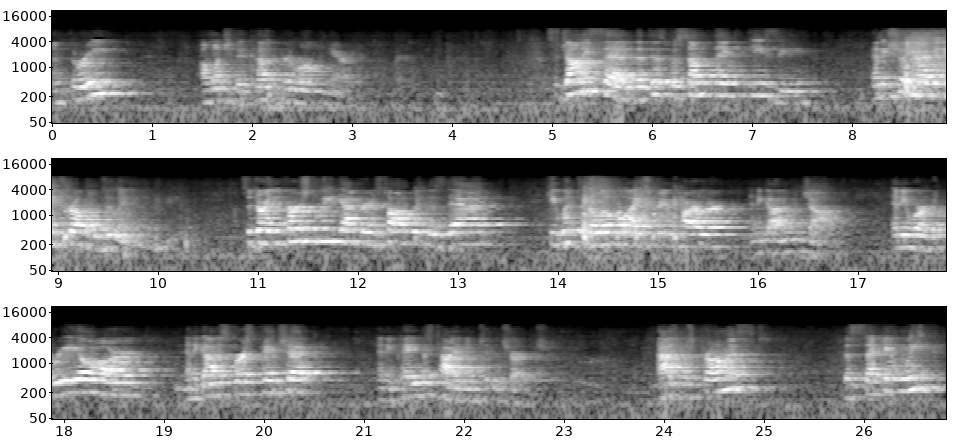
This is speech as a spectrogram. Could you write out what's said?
And three, I want you to cut your long hair. So Johnny said that this was something easy and he shouldn't have any trouble doing it. So during the first week after his talk with his dad, he went to the local ice cream parlor and he got him a job. And he worked real hard and he got his first paycheck and he paid his tithing to the church. As was promised, the second week,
